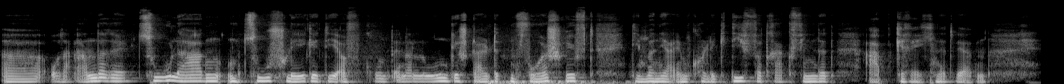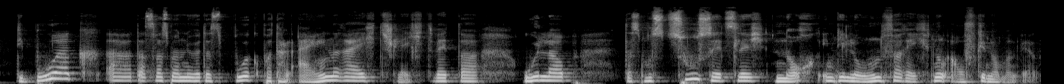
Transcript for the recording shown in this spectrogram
äh, oder andere Zulagen und Zuschläge, die aufgrund einer lohngestalteten Vorschrift, die man ja im Kollektivvertrag findet, abgerechnet werden. Die Burg, äh, das, was man über das Burgportal einreicht, Schlechtwetter, Urlaub, das muss zusätzlich noch in die Lohnverrechnung aufgenommen werden.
